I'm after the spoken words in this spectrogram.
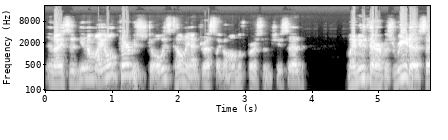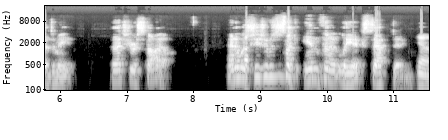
and I said, you know, my old therapist used to always tell me I dress like a homeless person. She said, my new therapist Rita said to me, "That's your style," and it was she, she was just like infinitely accepting. Yeah.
